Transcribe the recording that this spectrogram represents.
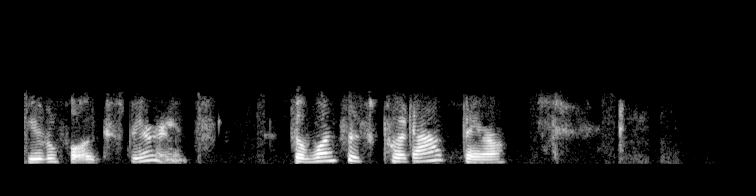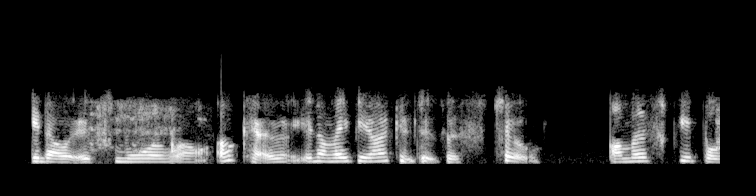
beautiful experience. So once it's put out there, you know, it's more, well, okay, you know, maybe I can do this too. Unless people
